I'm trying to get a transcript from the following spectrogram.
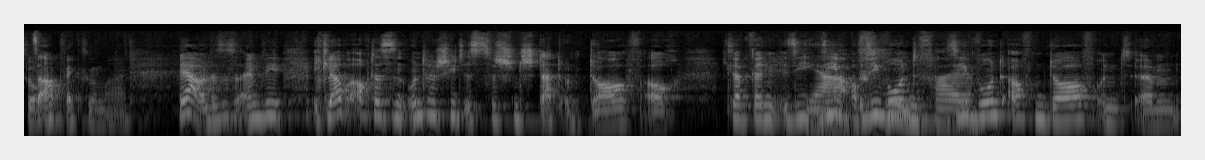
so. Zur Abwechslung mal. Ja, und das ist irgendwie, ich glaube auch, dass es ein Unterschied ist zwischen Stadt und Dorf auch. Ich glaube, wenn sie, Ja, sie, sie wohnt, Fall. sie wohnt auf dem Dorf und ähm,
